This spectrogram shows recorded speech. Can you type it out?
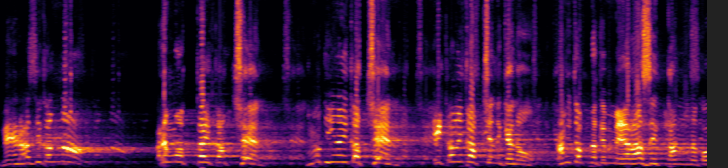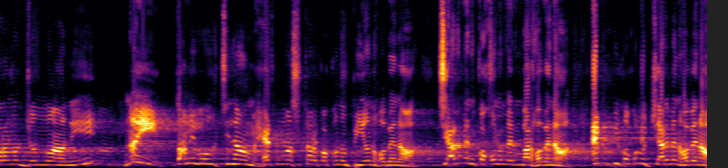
মেহরাজে কান্না। আরে মক্কায় কাঁদছেন? মদিনায় কাঁদছেন? এখানে কাঁদছেন কেন? আমি তো আপনাকে মেরাজে কান্না করানোর জন্য আনি। নাই। তো আমি বলছিলাম, হেডমাস্টার কখনো পিয়ন হবে না, চেয়ারম্যান কখনো মেম্বার হবে না, এমপি কখনো চেয়ারম্যান হবে না।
